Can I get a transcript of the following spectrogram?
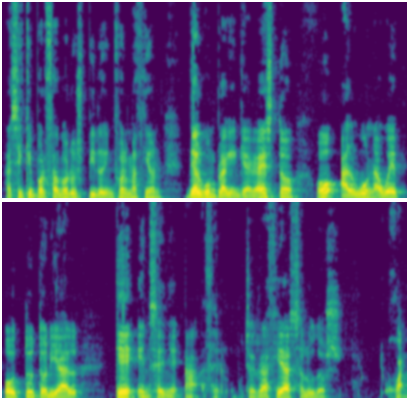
Así que por favor os pido información de algún plugin que haga esto o alguna web o tutorial que enseñe a hacerlo. Muchas gracias, saludos Juan.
